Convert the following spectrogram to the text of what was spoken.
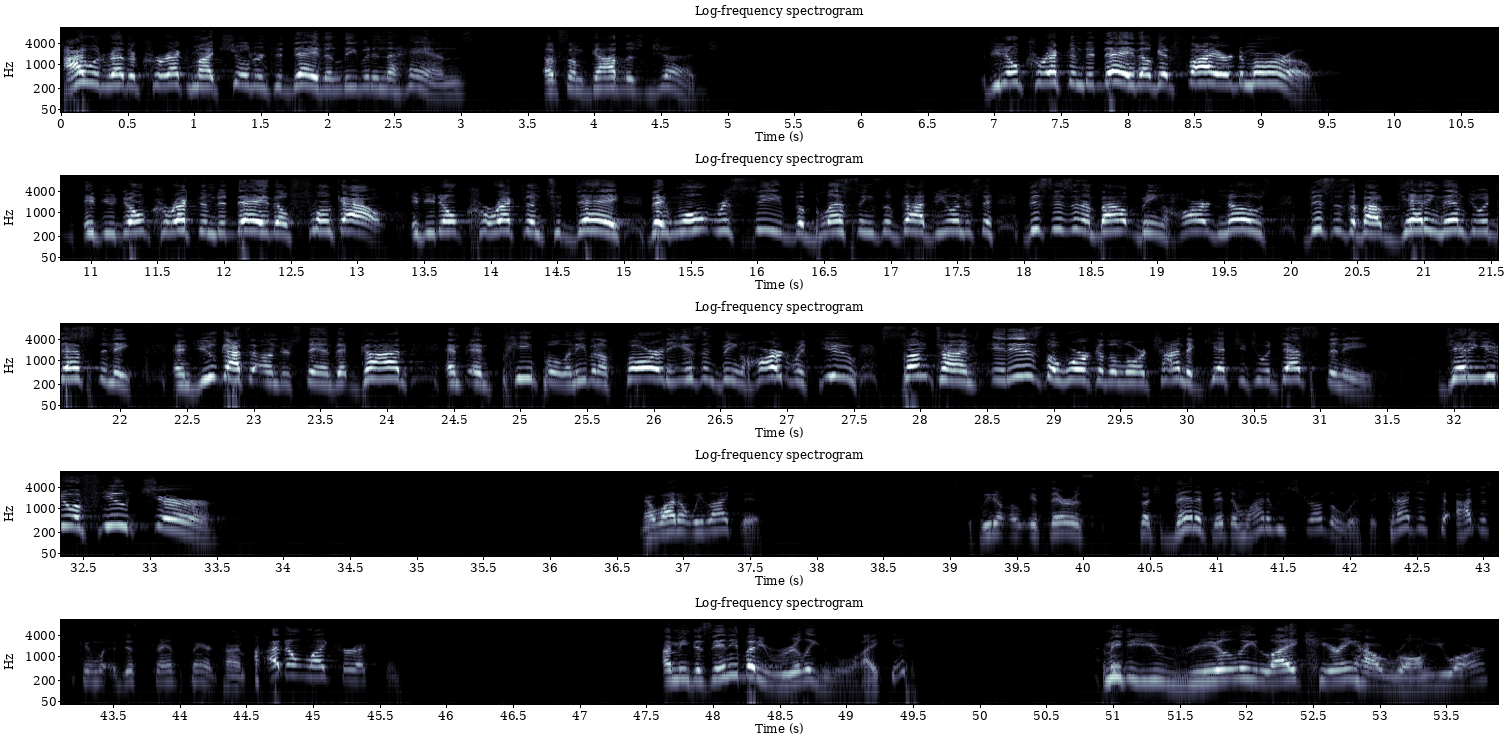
I would rather correct my children today than leave it in the hands of some godless judge. If you don't correct them today, they'll get fired tomorrow. If you don't correct them today, they'll flunk out. If you don't correct them today, they won't receive the blessings of God. Do you understand? This isn't about being hard nosed. This is about getting them to a destiny. And you got to understand that God and, and people and even authority isn't being hard with you. Sometimes it is the work of the Lord trying to get you to a destiny, getting you to a future. Now, why don't we like this? If we don't, if there is such benefit, then why do we struggle with it? Can I just, I just, can we, just transparent time. I don't like correction. I mean, does anybody really like it? I mean, do you really like hearing how wrong you are?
